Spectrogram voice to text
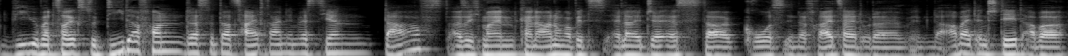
wie überzeugst du die davon, dass du da Zeit rein investieren darfst? Also ich meine, keine Ahnung, ob jetzt LIJS da groß in der Freizeit oder in der Arbeit entsteht, aber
